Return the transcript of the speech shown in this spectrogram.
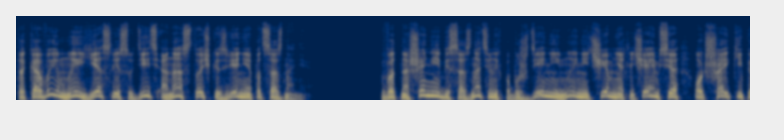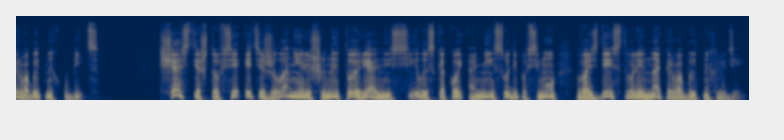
Таковы мы, если судить о нас с точки зрения подсознания. В отношении бессознательных побуждений мы ничем не отличаемся от шайки первобытных убийц. Счастье, что все эти желания лишены той реальной силы, с какой они, судя по всему, воздействовали на первобытных людей.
